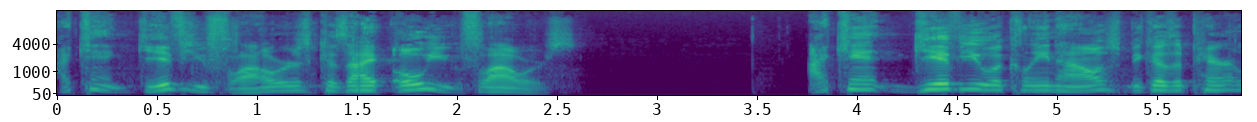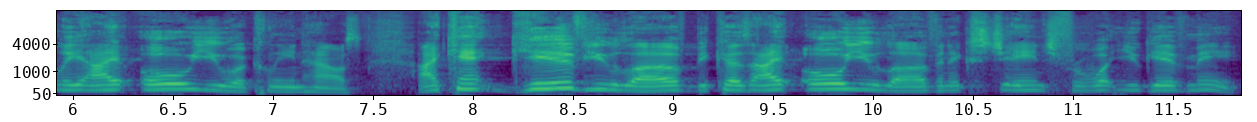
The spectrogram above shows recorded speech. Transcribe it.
I can't give you flowers because I owe you flowers. I can't give you a clean house because apparently I owe you a clean house. I can't give you love because I owe you love in exchange for what you give me.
